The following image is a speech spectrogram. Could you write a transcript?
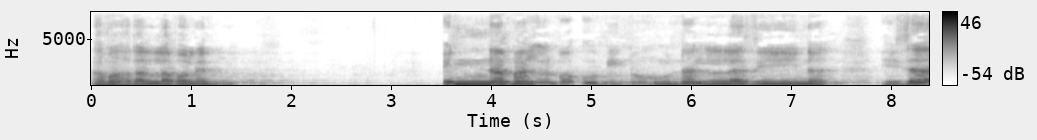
আমার আল্লাহ বলেন, ইন্নামাল মুমিনুনা আল্লাযীনা ইযা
